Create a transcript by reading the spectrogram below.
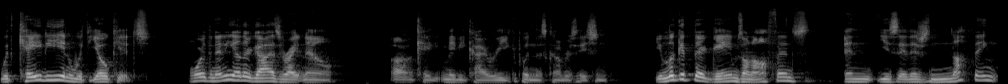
with KD and with Jokic, more than any other guys right now. uh, Okay, maybe Kyrie you could put in this conversation. You look at their games on offense and you say there's nothing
